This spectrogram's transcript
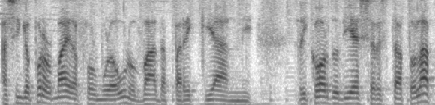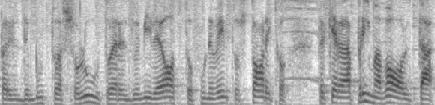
a Singapore ormai la Formula 1 va da parecchi anni. Ricordo di essere stato là per il debutto assoluto, era il 2008, fu un evento storico perché era la prima volta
